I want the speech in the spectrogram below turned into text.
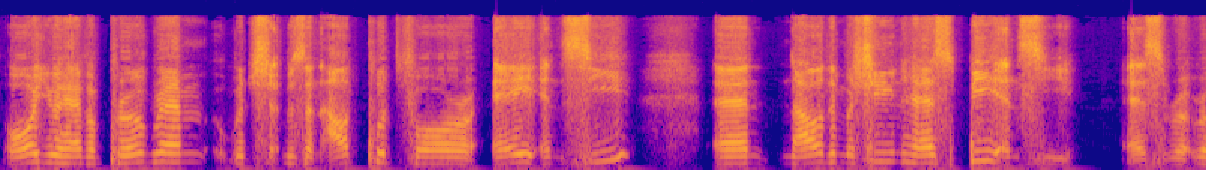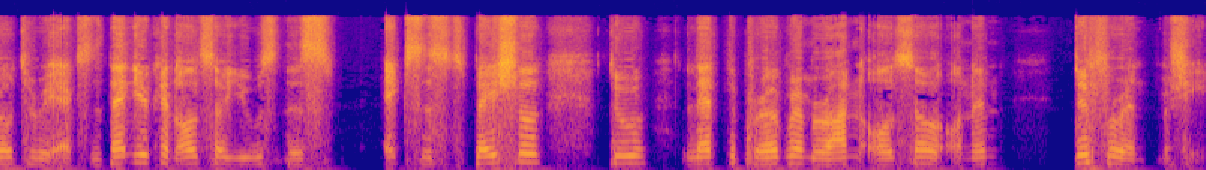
Or you have a program which with an output for A and C, and now the machine has B and C as rotary axis. Then you can also use this axis spatial to let the program run also on a different machine.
